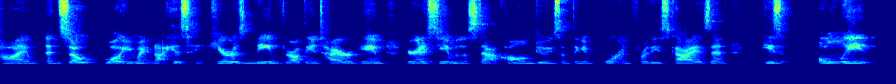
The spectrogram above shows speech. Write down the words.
time. And so while you might not his, hear his name throughout the entire game, you're going to see him in the stat column doing something important for these guys. And he's only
